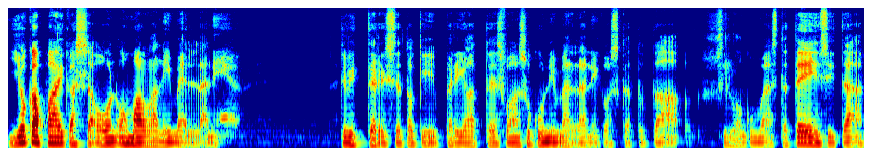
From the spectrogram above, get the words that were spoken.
joka paikassa on omalla nimelläni. Twitterissä toki periaatteessa vain sukunimelläni, koska tota, silloin kun mä sitä tein sitä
